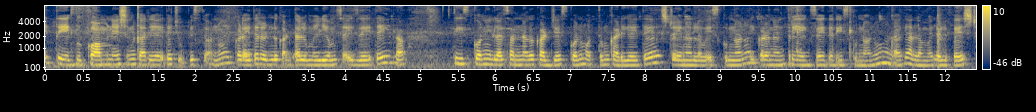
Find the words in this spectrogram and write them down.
విత్ ఎగ్ కాంబినేషన్ కర్రీ అయితే చూపిస్తాను. ఇక్కడైతే రెండు కట్టలు మీడియం సైజ్ అయితే ఇలా తీసుకొని ఇలా సన్నగా కట్ చేసుకొని మొత్తం కడిగి అయితే స్ట్రైనర్లో వేసుకున్నాను. ఇక్కడ నేను త్రీ ఎగ్స్ అయితే తీసుకున్నాను. అలాగే అల్లం వెల్లుల్లి పేస్ట్.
